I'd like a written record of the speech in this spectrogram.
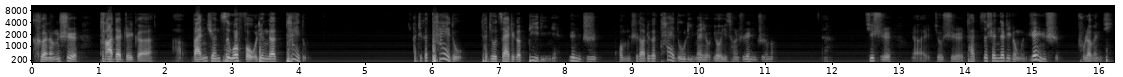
可能是他的这个。啊，完全自我否定的态度啊，这个态度它就在这个 B 里面认知。我们知道这个态度里面有有一层是认知吗？啊，其实呃就是他自身的这种认识出了问题。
